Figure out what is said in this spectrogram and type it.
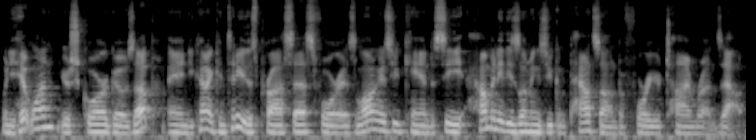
When you hit one, your score goes up, and you kind of continue this process for as long as you can to see how many of these lemmings you can pounce on before your time runs out.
